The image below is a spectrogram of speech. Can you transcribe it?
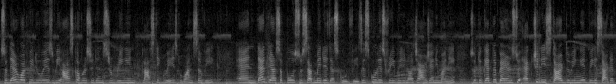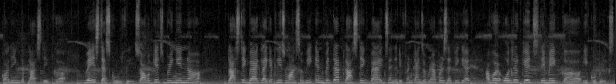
So there what we do is we ask our students to bring in plastic waste once a week and that they are supposed to submit it as school fees. The school is free, we do not charge any money. So to get the parents to actually start doing it, we started calling the plastic uh, waste as school fees. So our kids bring in uh, plastic bag like at least once a week and with that plastic bags and the different kinds of wrappers that we get, our older kids, they make uh, eco bricks.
